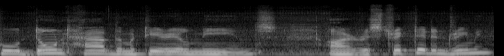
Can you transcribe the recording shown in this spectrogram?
who don't have the material means are restricted in dreaming?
